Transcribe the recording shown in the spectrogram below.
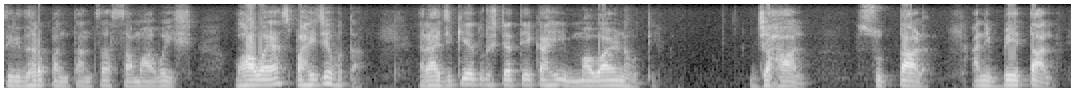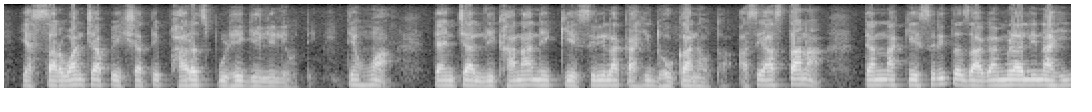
श्रीधर पंतांचा समावेश व्हावयास पाहिजे होता. राजकीयदृष्ट्या ते काही मवाळ नव्हते. जहाल सुताळ आणि बेताल या सर्वांच्या पेक्षा ते फारच पुढे गेलेले होते. तेव्हा त्यांच्या लिखाणाने केसरीला काही धोका नव्हता. असे असताना त्यांना केसरीत जागा मिळाली नाही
